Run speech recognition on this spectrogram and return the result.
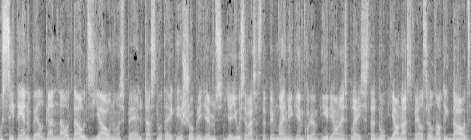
Uz sitienu vēl gan nav daudz jauno spēļu. Tas noteikti ir šobrīd, ja, jums, ja jūs jau esat starp tiem laimīgiem, kuram ir jaunais plēsis, tad nu, jaunās spēles vēl nav tik daudz.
